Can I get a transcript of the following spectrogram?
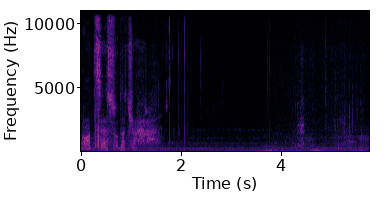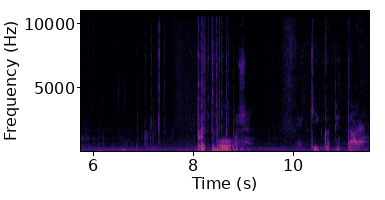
Оце судачара. Боже, який капітальний.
